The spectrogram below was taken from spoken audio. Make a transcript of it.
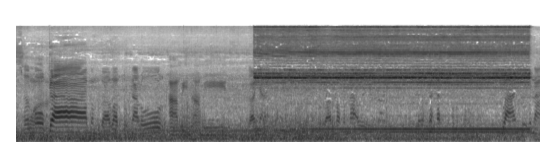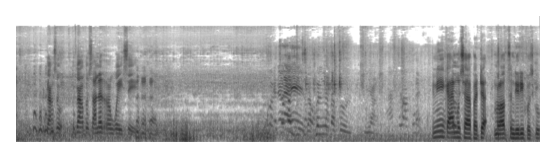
Semoga membawa berkalur Amin, amin. banyak. Warna kena tukang su, tukang tusanir WC. Ini KM usaha badak melaut sendiri bosku.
